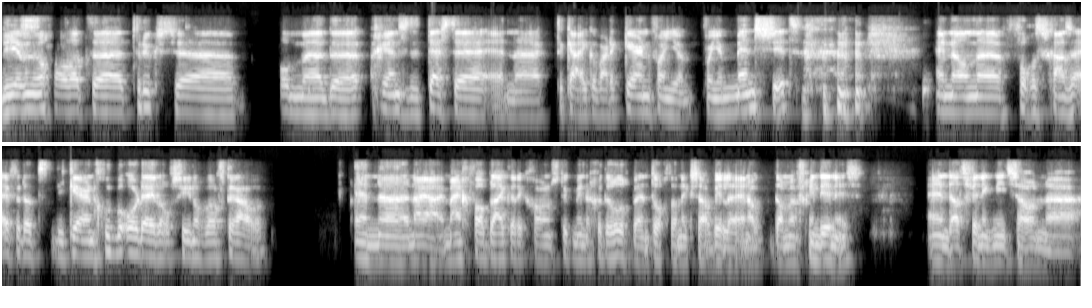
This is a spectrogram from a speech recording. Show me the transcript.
die hebben nog wel wat eh, trucs eh, om eh, de grenzen te testen en eh, te kijken waar de kern van je, van je mens zit. en dan eh, vervolgens gaan ze even dat, die kern goed beoordelen of ze je nog wel vertrouwen. En eh, nou ja, in mijn geval blijkt dat ik gewoon een stuk minder geduldig ben, toch, dan ik zou willen. En ook dan mijn vriendin is. En dat vind ik niet zo'n eh,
